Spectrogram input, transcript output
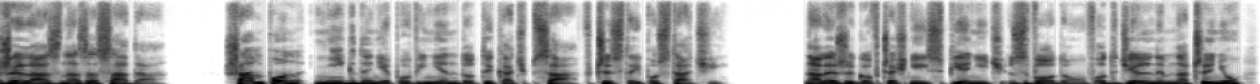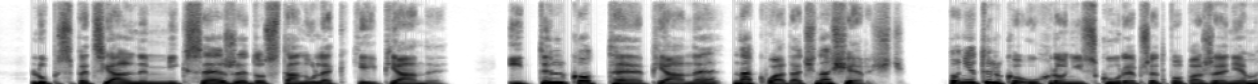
Żelazna zasada. Szampon nigdy nie powinien dotykać psa w czystej postaci. Należy go wcześniej spienić z wodą w oddzielnym naczyniu lub specjalnym mikserze do stanu lekkiej piany i tylko tę pianę nakładać na sierść. To nie tylko uchroni skórę przed poparzeniem,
